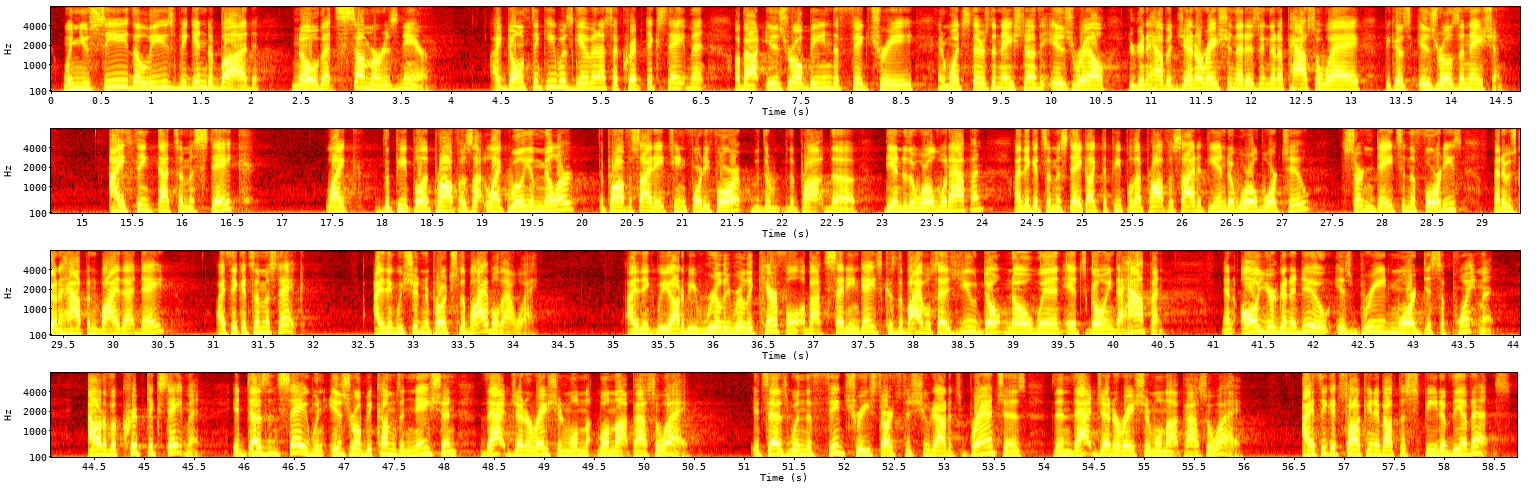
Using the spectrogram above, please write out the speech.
When you see the leaves begin to bud, know that summer is near. I don't think he was giving us a cryptic statement about Israel being the fig tree, and once there's the nation of Israel, you're going to have a generation that isn't going to pass away because Israel's a nation. I think that's a mistake, like the people that prophesied, like William Miller, that prophesied 1844, the, the, the, the end of the world would happen. I think it's a mistake, like the people that prophesied at the end of World War II, certain dates in the 40s, that it was going to happen by that date. I think it's a mistake. I think we shouldn't approach the Bible that way. I think we ought to be really, really careful about setting dates because the Bible says you don't know when it's going to happen. And all you're going to do is breed more disappointment out of a cryptic statement. It doesn't say when Israel becomes a nation, that generation will not, will not pass away. It says when the fig tree starts to shoot out its branches, then that generation will not pass away. I think it's talking about the speed of the events.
